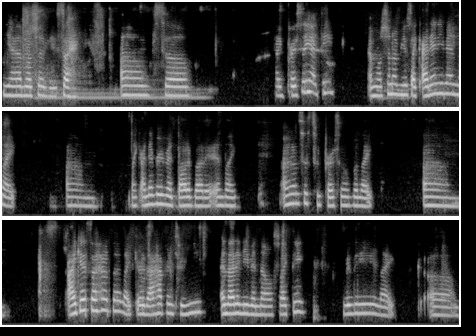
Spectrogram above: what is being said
Yeah, emotional abuse. Sorry. Um, so like personally I think emotional abuse, like I didn't even like um like I never even thought about it and like I don't know it's just too personal, but like um I guess I had that like or that happened to me and I didn't even know. So I think really like um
